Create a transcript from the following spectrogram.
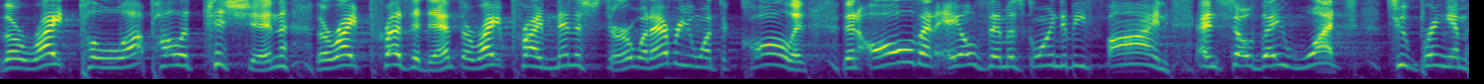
the right pol- politician, the right president, the right prime minister, whatever you want to call it, then all that ails them is going to be fine. And so they want to bring him,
